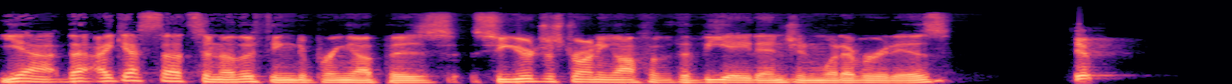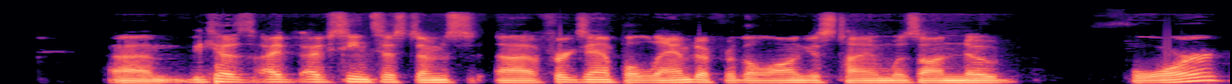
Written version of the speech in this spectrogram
Yeah, that, I guess that's another thing to bring up is so you're just running off of the V8 engine, whatever it is. Yep. Um, because I've I've seen systems, uh, for example, Lambda for the longest time was on Node four.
